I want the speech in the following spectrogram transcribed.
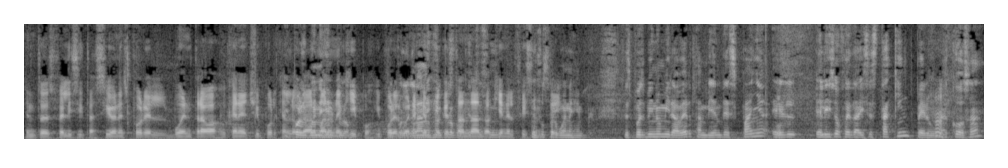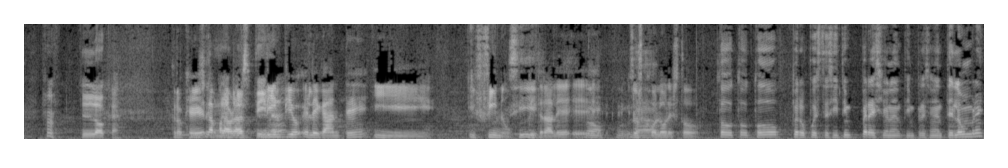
Entonces, felicitaciones por el buen trabajo que han hecho y porque han Y por el logrado armar un equipo. Y por el buen ejemplo, que están dando aquí en el FISEN. Un súper buen ejemplo. Después vino Miraver, también de España. Él, él hizo fue Dice Stacking, pero una cosa. Loca. Creo que Sí, la palabra es limpio, elegante y, y fino, Sí. literal, eh, eh, No, los sea, colores, todo. Todo, todo, todo, pero puestecito impresionante, impresionante. El hombre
